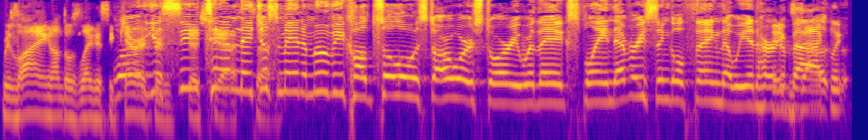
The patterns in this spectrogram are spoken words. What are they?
relying on those legacy Well, characters. you see, Tim, yet, they so. just made a movie called Solo: A Star Wars Story, where they explained every single thing that we had heard exactly. about.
